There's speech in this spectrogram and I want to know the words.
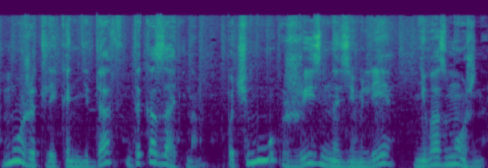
может ли кандидат доказать нам, почему жизнь на Земле невозможна.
